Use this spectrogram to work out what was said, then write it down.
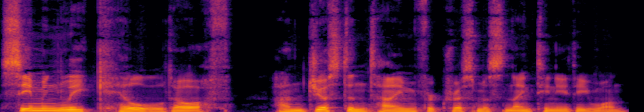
seemingly killed off, and just in time for Christmas 1981.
